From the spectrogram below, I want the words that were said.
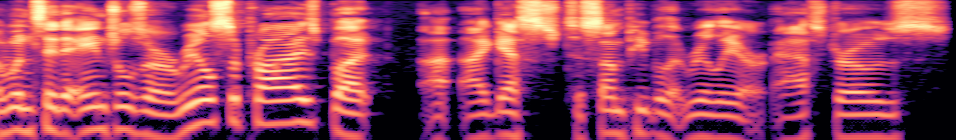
I wouldn't say the Angels are a real surprise, but I, I guess to some people that really are Astros.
